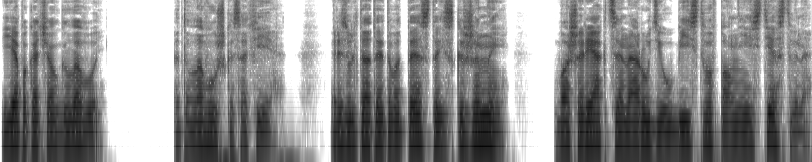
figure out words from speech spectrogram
Я покачал головой. «Это ловушка, София. Результаты этого теста искажены. Ваша реакция на орудие убийства вполне естественна.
